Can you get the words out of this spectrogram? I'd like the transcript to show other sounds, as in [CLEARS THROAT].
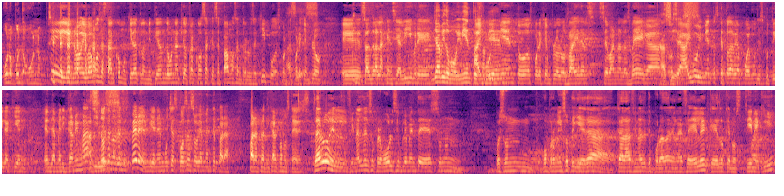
1.1. Sí, no, y [LAUGHS] vamos a estar como quiera transmitiendo una que otra cosa que sepamos entre los equipos, porque Así por ejemplo eh, saldrá la agencia libre, Ya ha habido movimientos hay también. movimientos, por ejemplo los Riders se van a Las Vegas, Así o sea, es. hay movimientos que todavía podemos discutir aquí en, en De Americano y más, Así y no es. se nos desesperen, vienen muchas cosas obviamente para, para platicar con ustedes. Claro, el final del Super Bowl simplemente es un, pues un compromiso que llega cada final de temporada en la NFL, que es lo que nos tiene aquí.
